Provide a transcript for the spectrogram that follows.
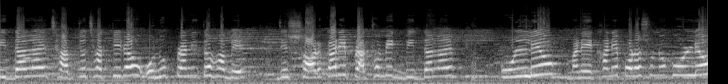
বিদ্যালয়ের ছাত্রছাত্রীরাও অনুপ্রাণিত হবে যে সরকারি প্রাথমিক বিদ্যালয়ে পড়লেও মানে এখানে পড়াশুনো করলেও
